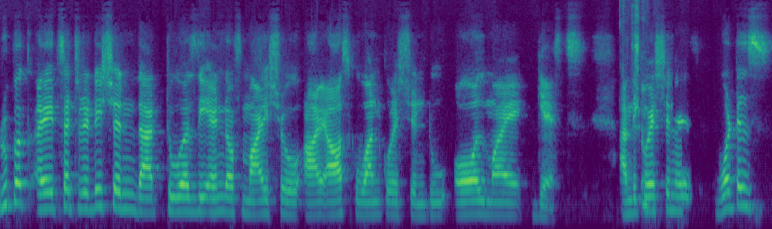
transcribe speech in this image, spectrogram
Rupak, it's a tradition that towards the end of my show, I ask one question to all my guests, and the sure. question is, what is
